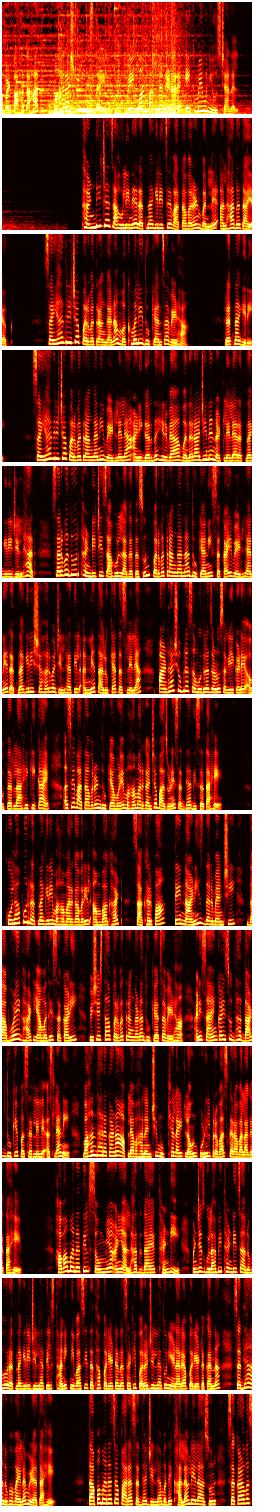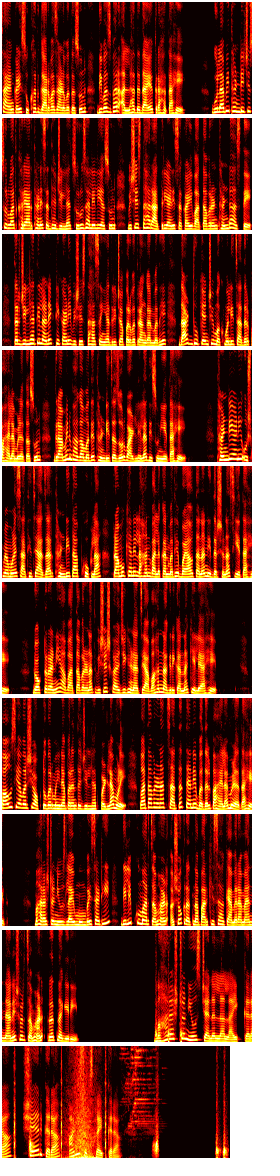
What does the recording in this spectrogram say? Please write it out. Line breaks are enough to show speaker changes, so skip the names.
आपण पाहत आहात महाराष्ट्र न्यूज लाईव्ह वेगवान बातम्या देणारे एकमेव न्यूज चॅनल. थंडीच्या चाहुलीने रत्नागिरीचे वातावरण बनले आल्हाददायक. सह्याद्रीच्या पर्वतरांगांना मखमली धुक्यांचा वेढा. रत्नागिरी सह्याद्रीच्या पर्वतरांगांनी वेढलेल्या आणि गर्द हिरव्या वनराजीने नटलेल्या रत्नागिरी जिल्ह्यात सर्वदूर थंडीची चाहूल लागत असून पर्वतरांगांना धुक्यांनी सकाळी वेढल्याने रत्नागिरी शहर व जिल्ह्यातील अन्य तालुक्यात असलेल्या पांढराशुभ्र समुद्र जणू सगळीकडे अवतरला आहे की काय असे वातावरण धुक्यामुळे महामार्गांच्या बाजूने सध्या दिसत आहे. कोल्हापूर रत्नागिरी महामार्गावरील आंबा घाट साखरपा ते नाणीज दरम्यानची दाभोळे घाट यामध्ये सकाळी विशेषतः पर्वतरंगांना धुक्याचा वेढा आणि सायंकाळी सुद्धा दाट धुके पसरलेले असल्याने वाहनधारकांना आपल्या वाहनांची मुख्य लाइट लावून पुढील प्रवास करावा लागत आहे. हवामानातील सौम्य आणि आल्हाददायक थंडी म्हणजेच गुलाबी थंडीचा अनुभव रत्नागिरी जिल्ह्यातील स्थानिक निवासी तथा पर्यटनासाठी परजिल्ह्यातून येणाऱ्या पर्यटकांना सध्या अनुभवायला मिळत आहे. तापमानाचा पारा सध्या जिल्ह्यामध्ये खालावलेला असून सकाळ व सायंकाळी सुखद गारवा जाणवत असून दिवसभर आल्हाददायक राहत आहे. गुलाबी थंडीची सुरुवात खऱ्या अर्थाने सध्या जिल्ह्यात सुरू झालेली असून विशेषतः रात्री आणि सकाळी वातावरण थंड असते तर जिल्ह्यातील अनेक ठिकाणी विशेषतः सह्याद्रीच्या पर्वतरांगांमध्ये दाट धुक्यांची मखमली चादर पाहायला मिळत असून ग्रामीण भागामध्ये थंडीचा जोर वाढलेला दिसून येत आहे. थंडी आणि उष्म्यामुळे साथीचे आजार थंडी ताप खोकला प्रामुख्याने लहान बालकांमध्ये बळावताना निदर्शनास येत आहे. डॉक्टरांनी या वातावरणात विशेष काळजी घेण्याचे आवाहन नागरिकांना केले आहे. पाऊस यावर्षी ऑक्टोबर महिन्यापर्यंत जिल्ह्यात पडल्यामुळे वातावरणात सातत्याने बदल पाहायला मिळत आहेत. महाराष्ट्र न्यूज लाईव्ह मुंबईसाठी दिलीप कुमार चव्हाण अशोक रत्नापारखीसह कॅमेरामॅन ज्ञानेश्वर चव्हाण रत्नागिरी. महाराष्ट्र न्यूज चॅनलला लाईक करा शेअर करा आणि सबस्क्राईब करा.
